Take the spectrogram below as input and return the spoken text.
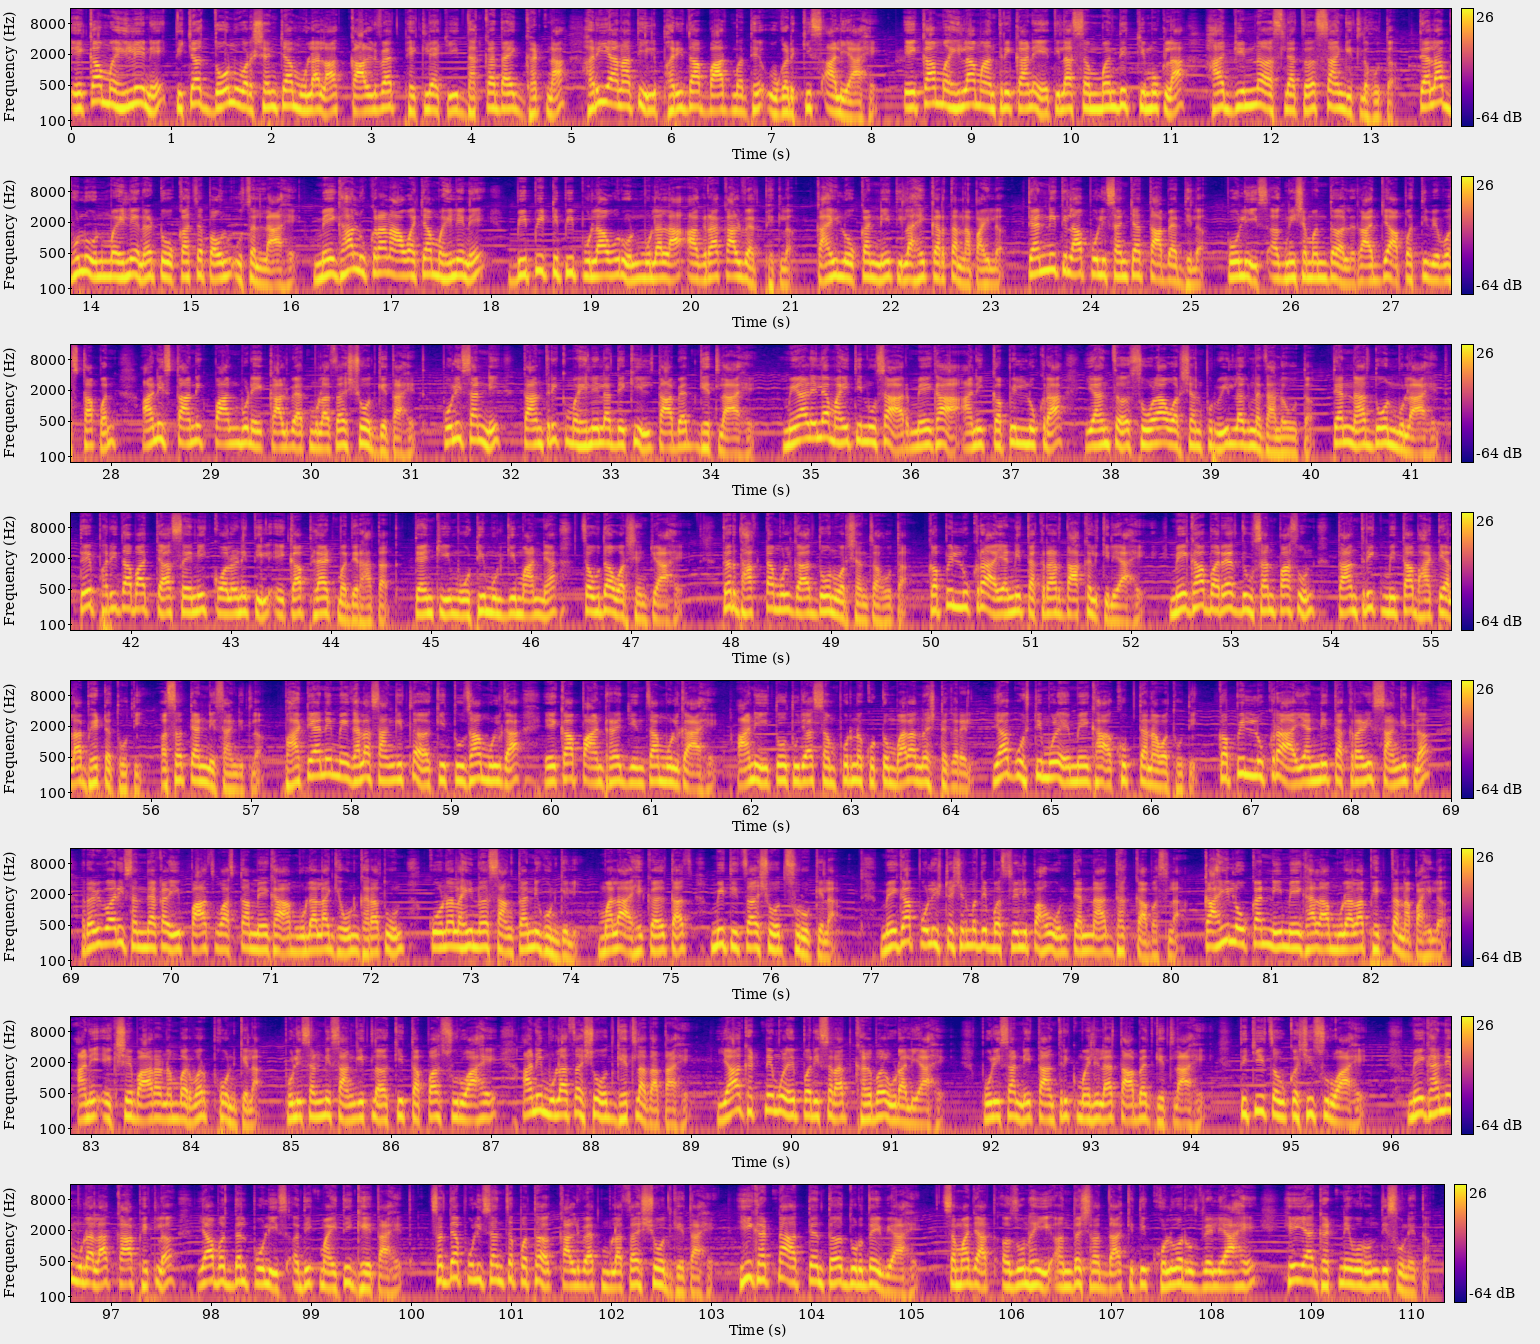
एका महिलेने तिच्या दोन वर्षांच्या मुलाला कालव्यात फेकल्याची धक्कादायक घटना हरियाणातील फरीदाबादमध्ये उघडकीस आली आहे. एका महिला मांत्रिकाने तिला संबंधित चिमुकला हा जिन्न असल्याचं सांगितलं होतं. त्याला भुलून महिलेनं टोकाचं पाऊल उचललं आहे. मेघा लुकरा नावाच्या महिलेने बीपीटीपी पुलावरून मुलाला आग्रा कालव्यात फेकलं. काही लोकांनी तिला हे करताना पाहिलं. त्यांनी तिला पोलिसांच्या ताब्यात दिलं. पोलीस अग्निशमन दल राज्य आपत्ती व्यवस्थापन आणि स्थानिक पानबुडे कालव्यात मुलाचा शोध घेत आहेत. पोलिसांनी तांत्रिक महिलेला देखील ताब्यात घेतलं आहे. मिळालेल्या माहितीनुसार मेघा आणि कपिल लुकरा यांचं सोळा वर्षांपूर्वी लग्न झालं होतं. त्यांना दोन मुलं आहेत. ते फरीदाबादच्या सैनिक कॉलनीतील एका फ्लॅटमध्ये राहतात. त्यांची मोठी मुलगी मान्या चौदा वर्षांची आहे. तर धाकटा मुलगा दोन वर्षांचा होता. कपिल लुकरा यांनी तक्रार दाखल केली आहे. मेघा बऱ्याच दिवसांपासून तांत्रिक मिता भाटियाला भेटत होती असं त्यांनी सांगितलं. भाटियाने मेघाला सांगितलं की तुझा मुलगा एका पांढऱ्या जीनचा मुलगा आहे आणि तो तुझ्या संपूर्ण कुटुंबाला नष्ट करेल. या गोष्टीमुळे मेघा खूप तणावात होती. कपिल लुकरा यांनी तक्रारीत सांगितलं. रविवारी संध्याकाळी पाच वाजता मेघा मुलाला घेऊन घरातून कोणालाही न सांगता निघून गेली. मला हे कळताच मी तिचा शोध सुरू केला. मेघा पोलीस स्टेशनमध्ये बसलेली पाहून त्यांना धक्का बसला. काही लोकांनी मेघाला मुलाला फेकताना पाहिलं आणि एकशे बारा नंबरवर फोन केला. पोलिसांनी सांगितलं की तपास सुरू आहे आणि मुलाचा शोध घेतला जात आहे. या घटनेमुळे परिसरात खळबळ उडाली आहे. पोलिसांनी तांत्रिक महिलेला ताब्यात घेतला आहे. तिची चौकशी सुरू आहे. मेघाने मुलाला का फेकलं याबद्दल पोलीस अधिक माहिती घेत आहेत. सध्या पोलिसांचं पथक कालव्यात मुलाचा शोध घेत आहे. ही घटना अत्यंत दुर्दैवी आहे. समाजात अजूनही अंधश्रद्धा किती खोलवर रुजलेली आहे हे या घटनेवरून दिसून येतं.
